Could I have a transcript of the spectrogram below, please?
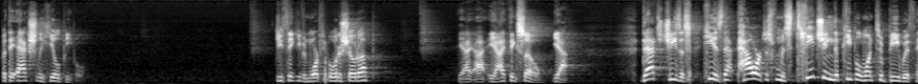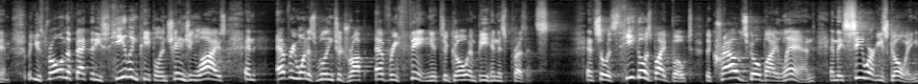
but they actually healed people. Do you think even more people would have showed up? Yeah, I, yeah, I think so. Yeah. That's Jesus. He is that power just from his teaching the people want to be with him. But you throw in the fact that he's healing people and changing lives, and everyone is willing to drop everything to go and be in his presence. And so as he goes by boat, the crowds go by land, and they see where he's going.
